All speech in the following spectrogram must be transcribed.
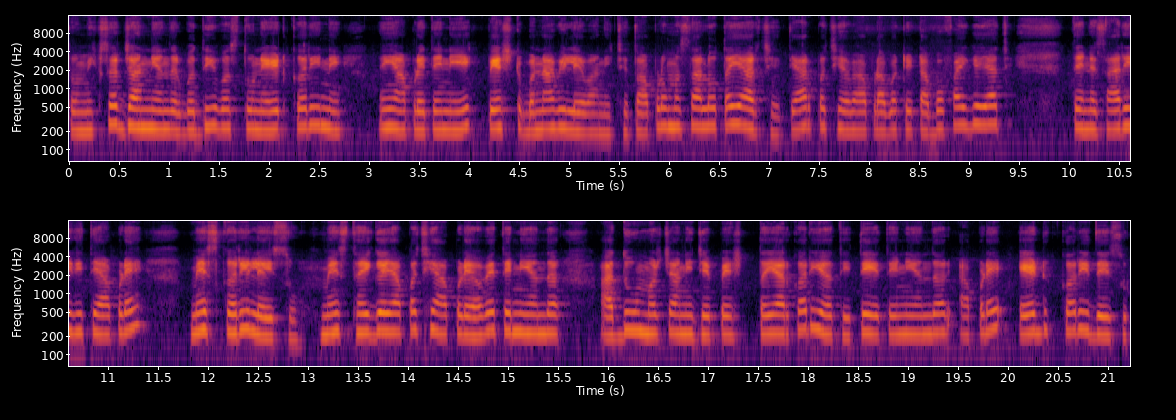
તો મિક્સર જારની અંદર બધી વસ્તુને એડ કરીને અહીં આપણે તેની એક પેસ્ટ બનાવી લેવાની છે. તો આપણો મસાલો તૈયાર છે. ત્યાર પછી હવે આપણા બટેટા બફાઈ ગયા છે. તેને સારી રીતે આપણે મેશ કરી લઈશું. મેશ થઈ ગયા પછી આપણે હવે તેની અંદર આદુ મરચાંની જે પેસ્ટ તૈયાર કરી હતી તે તેની અંદર આપણે એડ કરી દઈશું.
